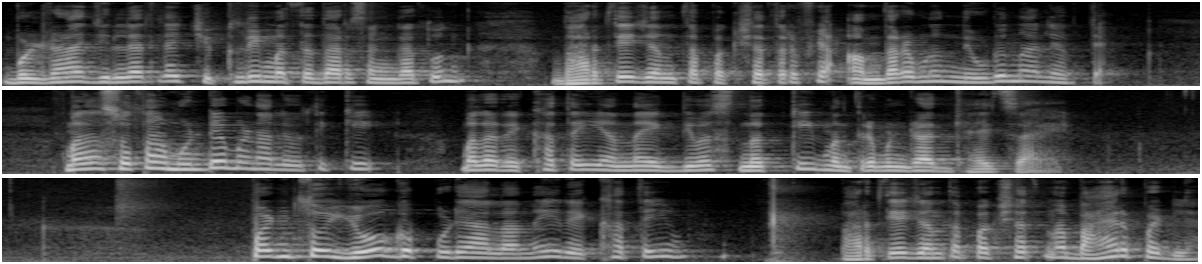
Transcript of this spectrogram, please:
बुलढाणा जिल्ह्यातल्या चिखली मतदारसंघातून भारतीय जनता पक्षातर्फे आमदार म्हणून निवडून आल्या होत्या. मला स्वतः मुंडे म्हणाले होते की मला रेखाताई यांना एक दिवस नक्की मंत्रिमंडळात घ्यायचं आहे. पण तो योग पुढे आला नाही रेखाताई भारतीय जनता पक्षातनं बाहेर पडल्या.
